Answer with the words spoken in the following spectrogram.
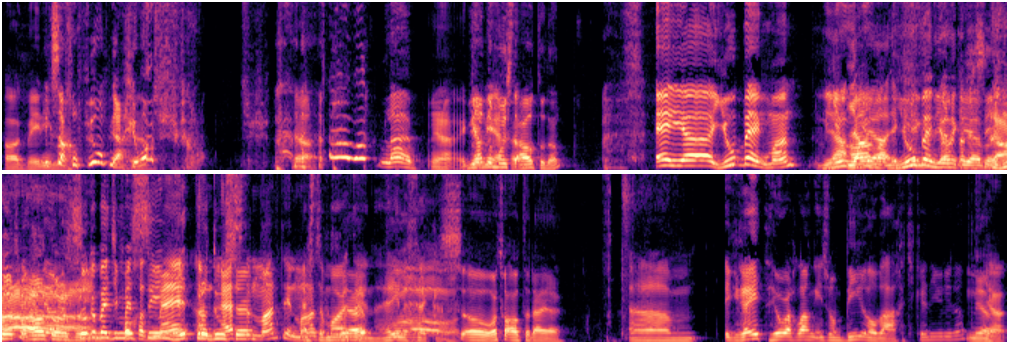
Oh, ik weet niet. Ik zag een filmpje, hij ging wel... Ja. Lijp. Ja, ik heb Wie had de mooiste auto dan? Hey, eh, Eubank, man. Ja, Eubank. ja, man, ik- Eubank wil ik auto hebben. auto ja. is Het is het? ook een beetje Volgens Messine, mij hit een producer. Aston Martin, man. Aston Martin, hele gekke. Zo, wat voor auto rij jij? Ehm, ik reed heel erg lang in zo'n Biro-wagentje. Kennen jullie dat? Ja.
